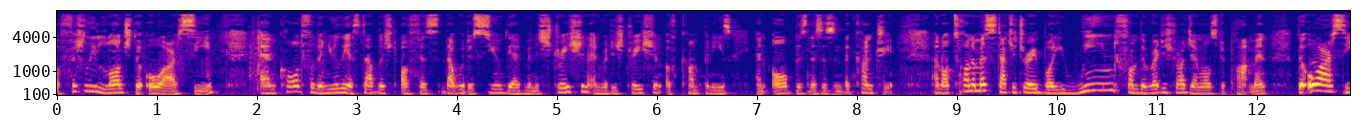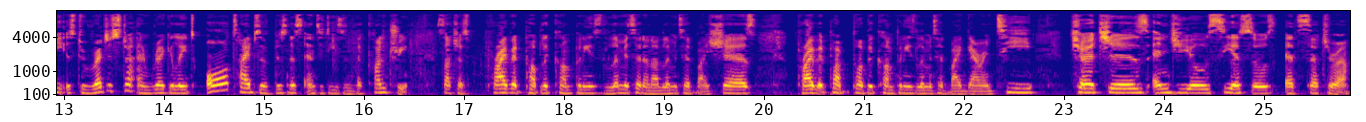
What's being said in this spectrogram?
Officially launched the ORC and called for the newly established office that would assume the administration and registration of companies and all businesses in the country. An autonomous statutory body weaned from the Registrar General's Department, the ORC is to register and regulate all types of business entities in the country, such as private public companies limited and unlimited by shares, private pub- public companies limited by guarantee, churches, NGOs, CSOs, etc.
